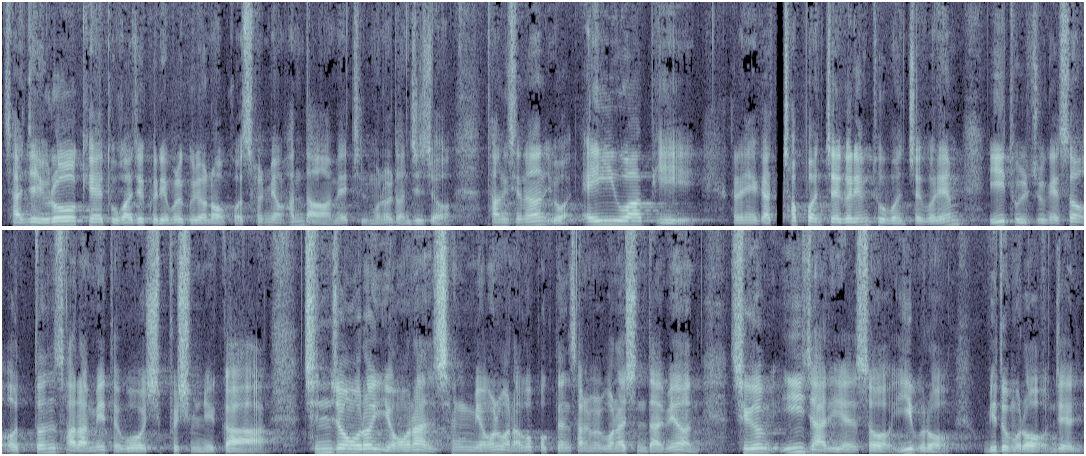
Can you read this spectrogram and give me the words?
자 이제 이렇게 두 가지 그림을 그려놓고 설명한 다음에 질문을 던지죠. 당신은 요 A와 B 그러니까 첫 번째 그림, 두 번째 그림 이 둘 중에서 어떤 사람이 되고 싶으십니까? 진정으로 영원한 생명을 원하고 복된 삶을 원하신다면 지금 이 자리에서 입으로 믿음으로 이제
